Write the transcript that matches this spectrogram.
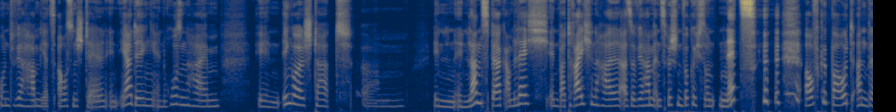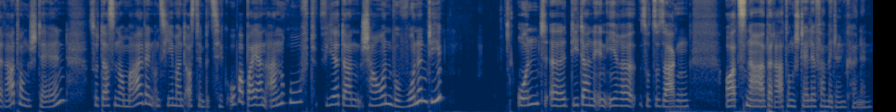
Und wir haben jetzt Außenstellen in Erding, in Rosenheim, in Ingolstadt, ähm, in, in Landsberg am Lech, in Bad Reichenhall. Also wir haben inzwischen wirklich so ein Netz aufgebaut an Beratungsstellen, sodass normal, wenn uns jemand aus dem Bezirk Oberbayern anruft, wir dann schauen, wo wohnen die und äh, die dann in ihre sozusagen ortsnahe Beratungsstelle vermitteln können.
